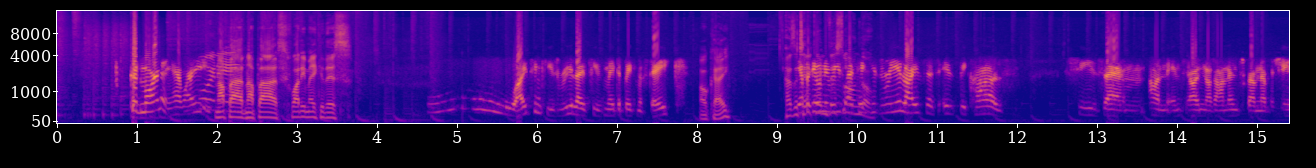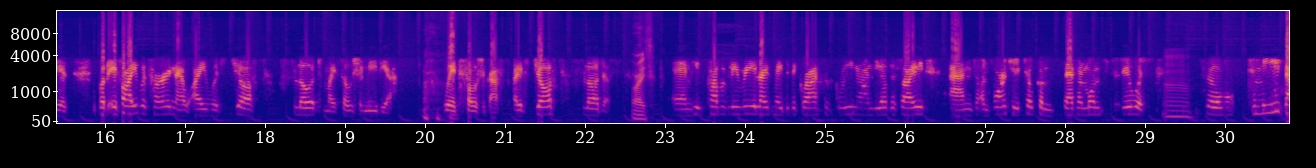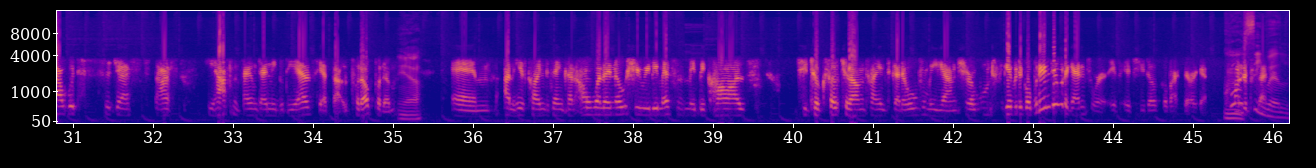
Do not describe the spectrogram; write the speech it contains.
Good morning. How are you? Not bad, not bad. What do you make of this? Ooh, I think he's realised he's made a big mistake. Okay. Has it yeah, but the only reason I long, think though? he's realised it is because she's um, on. I'm not on Instagram now, but she is. But if I was her now, I would just flood my social media. with photographs. I'd just flood it. Right. Um, he probably realised maybe the grass is greener on the other side, and unfortunately, it took him seven months to do it. So, to me, that would suggest that he hasn't found anybody else yet that will put up with him. Yeah. Um, and he's kind of thinking, oh, well, I know she really misses me because she took such a long time to get over me, and sure, won't give it a go. But he'll do it again to her if, if she does go back there again. Of course he 100%. will.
